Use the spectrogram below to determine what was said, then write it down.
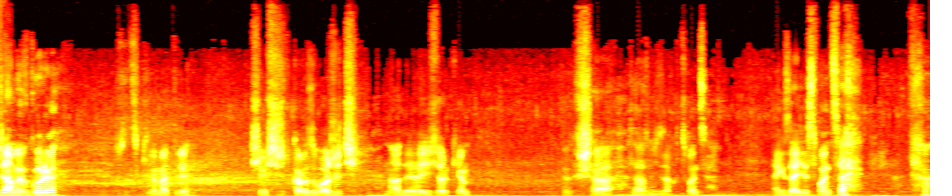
I wjeżdżamy w góry. 3 km. Musimy się szybko rozłożyć nad jeziorkiem. Już zaraz będzie zachód słońca. Jak zajdzie słońce, to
